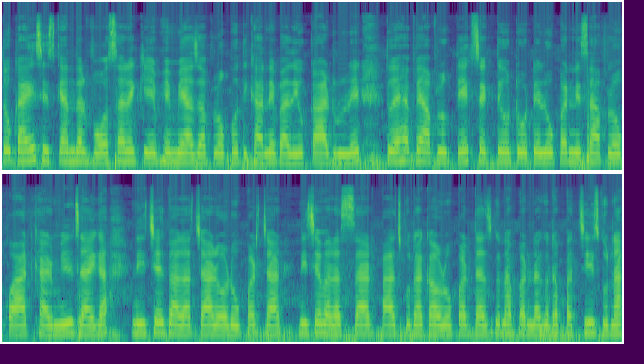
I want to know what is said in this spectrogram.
तो गाइस इसके अंदर बहुत सारे गेम है। मैं आज आप लोग को दिखाने वाली हूँ कार्ड रूलेट तो यहाँ पे आप लोग देख सकते हो टोटल ऊपर नीचे आप लोगों को आठ कार्ड मिल जाएगा। नीचे वाला चार और ऊपर चार, नीचे वाला चार पाँच गुना का और ऊपर दस गुना, पंद्रह गुना, पच्चीस गुना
